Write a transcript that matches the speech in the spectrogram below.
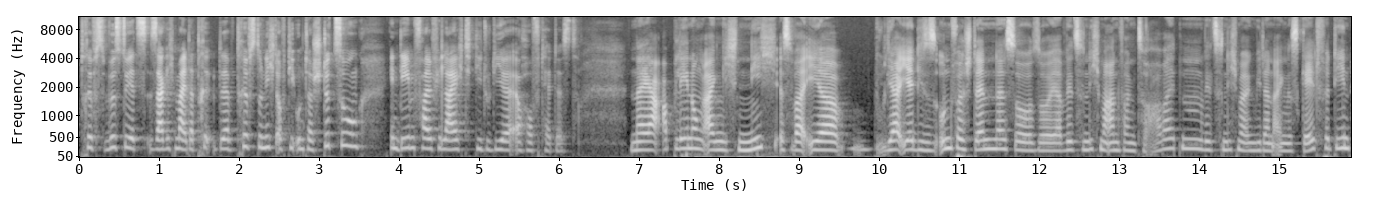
triffst, wirst du jetzt, sag ich mal, da, da triffst du nicht auf die Unterstützung, in dem Fall vielleicht, die du dir erhofft hättest. Naja, Ablehnung eigentlich nicht. Es war eher, ja, eher dieses Unverständnis, so, so, ja, willst du nicht mal anfangen zu arbeiten? Willst du nicht mal irgendwie dein eigenes Geld verdienen?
